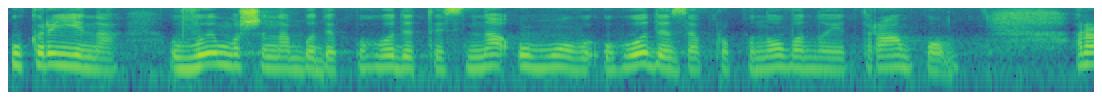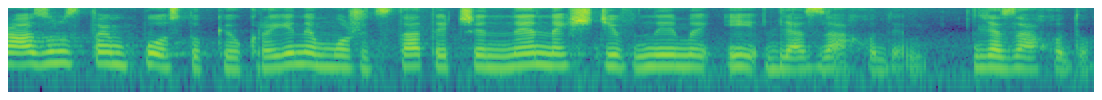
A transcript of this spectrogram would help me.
Україна вимушена буде погодитись на умови угоди, запропонованої Трампом. Разом з тим, поступки України можуть стати чи не нищівними і для заходу. Для заходу.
